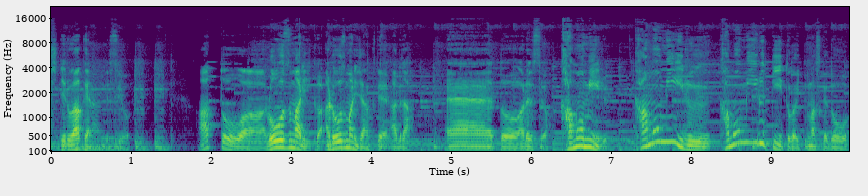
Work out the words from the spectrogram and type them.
してるわけなんですよ。あとは、ローズマリーか。あ、ローズマリーじゃなくて、あれだ。えー、っと、あれですよ、カモミール。カモミール、カモミールティーとか言ってますけど、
